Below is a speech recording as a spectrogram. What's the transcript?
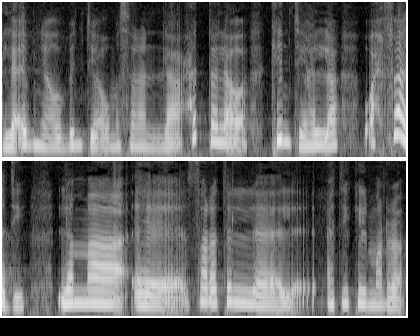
لابني أو بنتي أو مثلا لا حتى لو كنتي هلأ وأحفادي. لما آه، صارت هذيك المرة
